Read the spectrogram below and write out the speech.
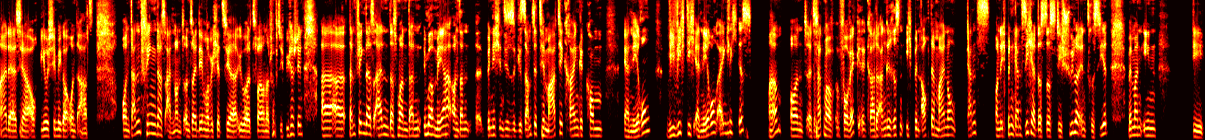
Na, der ist ja auch Biochemiker und Arzt. Und dann fing das an, und, und seitdem habe ich jetzt ja über 250 Bücher stehen, äh, äh, dann fing das an, dass man dann immer mehr, und dann äh, bin ich in diese gesamte Thematik reingekommen, Ernährung, wie wichtig Ernährung eigentlich ist. Ja, und äh, das hatten wir vorweg gerade angerissen. Ich bin auch der Meinung, ganz, und ich bin ganz sicher, dass das die Schüler interessiert, wenn man ihnen die,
